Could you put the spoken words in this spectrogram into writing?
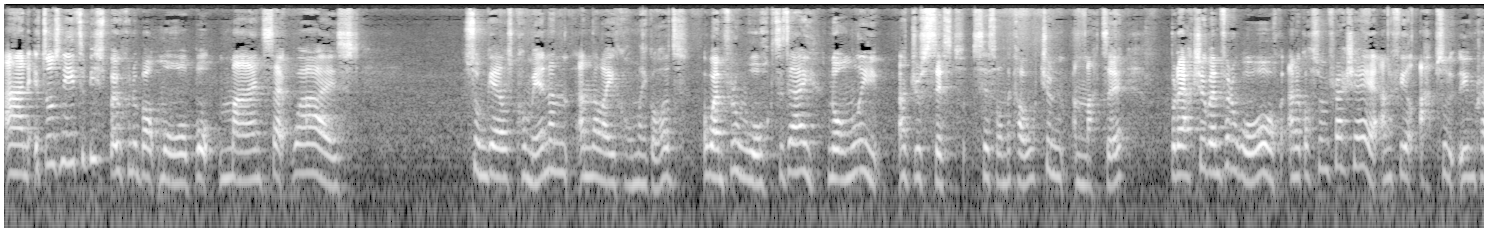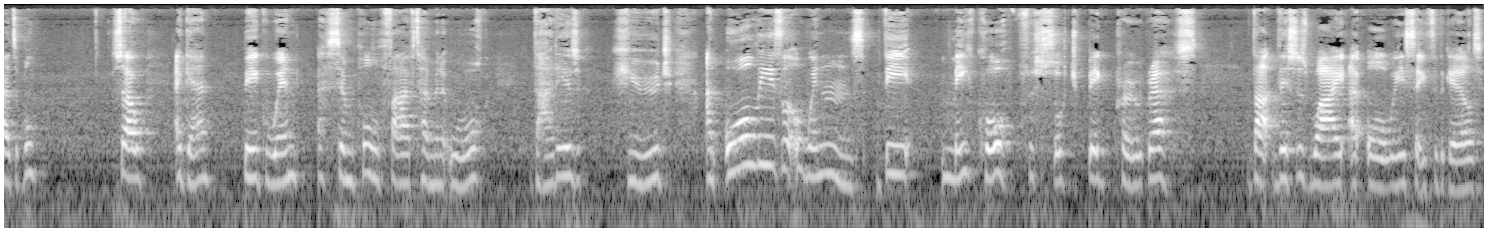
And it does need to be spoken about more, but mindset wise, some girls come in and, and they're like, oh my god, I went for a walk today. Normally, I just sit sit on the couch and, and that's it. But I actually went for a walk and I got some fresh air and I feel absolutely incredible. So, again, big win, a simple five, ten minute walk. That is huge. And all these little wins, they make up for such big progress that this is why I always say to the girls,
